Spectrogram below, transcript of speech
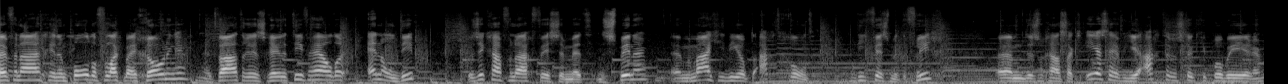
Zijn vandaag in een polder vlakbij Groningen. Het water is relatief helder en ondiep. Dus ik ga vandaag vissen met de spinner. Mijn maatje die op de achtergrond, die vist met de vlieg. Ehm, dus we gaan straks eerst even hier achter een stukje proberen.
